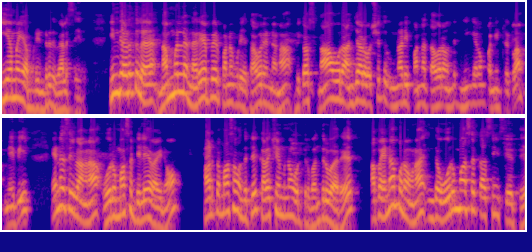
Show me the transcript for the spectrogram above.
இஎம்ஐ அப்படின்றது வேலை செய்யுது. இந்த இடத்துல நம்மள நிறைய பேர் பண்ணக்கூடிய தவறு என்னன்னா பிகாஸ் நான் ஒரு அஞ்சாறு வருஷத்துக்கு முன்னாடி பண்ண தவறை வந்து நீங்களும் பண்ணிட்டு இருக்கலாம். மேபி என்ன செய்வாங்கன்னா ஒரு மாசம் டிலே ஆயிடும். அடுத்த மாசம் வந்துட்டு கலெக்ஷன் பண்ண ஒருத்தர் வந்துருவாரு. அப்ப என்ன பண்ணுவாங்கன்னா இந்த ஒரு மாச காசையும் சேர்த்து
